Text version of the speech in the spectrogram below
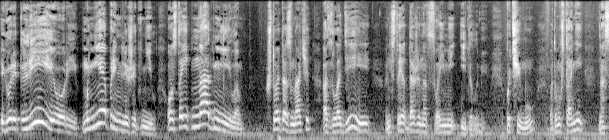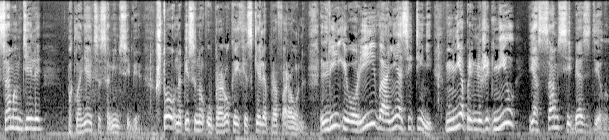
и говорит, Лиори, мне принадлежит Нил. Он стоит над Нилом. Что это значит? А злодеи, они стоят даже над своими идолами. Почему? Потому что они на самом деле поклоняются самим себе. Что написано у пророка Ихискеля про фараона? Ли и ори они осетини. Мне принадлежит Нил, я сам себя сделал.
